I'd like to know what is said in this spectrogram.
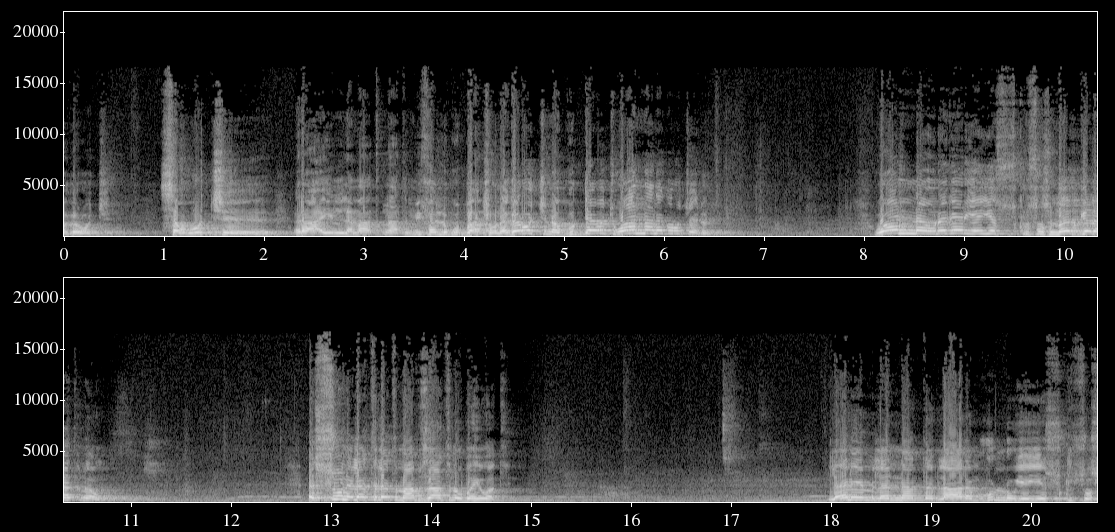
ነገሮች ሰዎች ራእይን ለማጥናት የሚፈልጉባቸው ነገሮችና ጉዳዮች ዋና ነገሮች አይደሉም። ዋናው ነገር የኢየሱስ ክርስቶስ መገለጥ ነው። እሱን ዕለት ዕለት ማብዛት ነው በሕይወት ለእኔም ለእናንተ ለዓለም ሁሉ የኢየሱስ ክርስቶስ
